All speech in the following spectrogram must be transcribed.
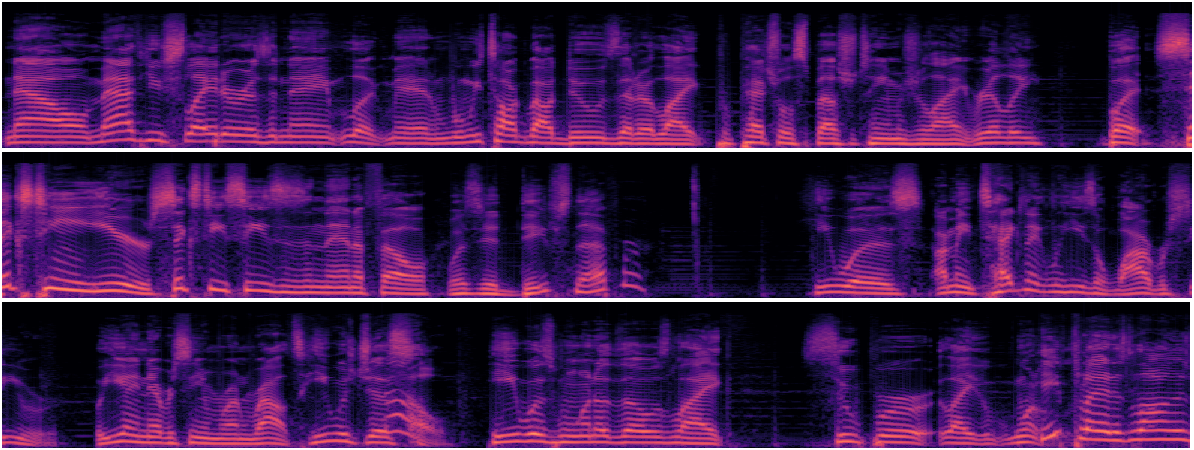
Now, Matthew Slater is a name. Look, man, when we talk about dudes that are like perpetual special teamers, you're like, really? But 16 years, 16 seasons in the NFL, Was he a deep snapper? he was i mean technically he's a wide receiver but you ain't never seen him run routes he was just No. he was one of those like super like one, He played as long as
